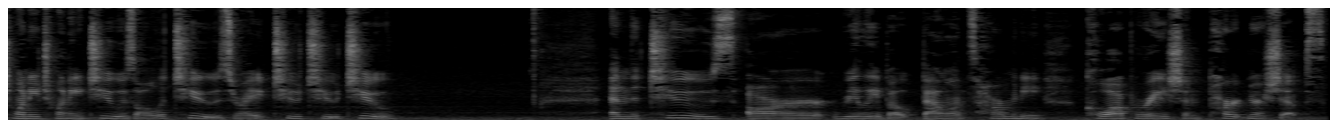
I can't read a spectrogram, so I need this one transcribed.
2022 is all the twos, right? Two, two, two. And the twos are really about balance, harmony, cooperation, partnerships.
